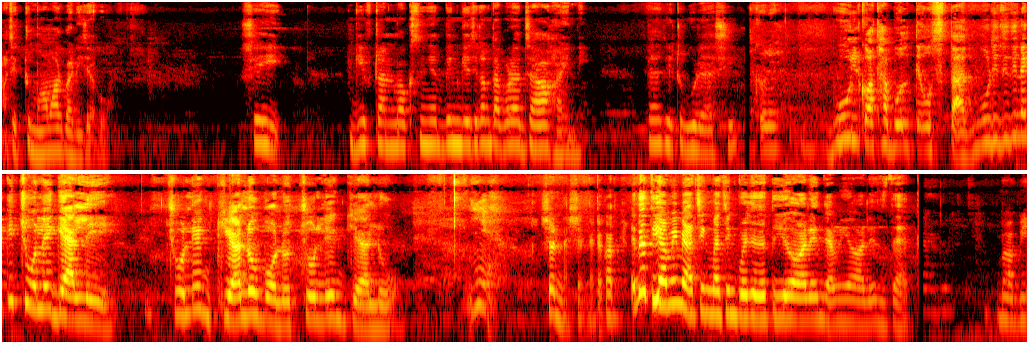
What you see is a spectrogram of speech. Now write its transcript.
আজ একটু মামার বাড়ি যাব। সেই গিফট আনবক্সিংয়ের দিন গেছিলাম, তারপরে যাওয়া হয়নি। একটু ঘুরে আসি। ভুল কথা বলতে ওস্তাদ। বুড়ি দিদি নাকি চলে গেলে। চলে গেল বলো চলে গেল। শোন না শোন না একটা কথা। এটা তুই আমি ম্যাচিং ম্যাচিং পড়েছে তুই অরেঞ্জ আমি অরেঞ্জ দেখ। ভাবি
